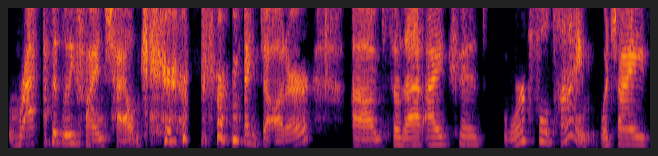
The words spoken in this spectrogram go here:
rapidly find childcare for my daughter um, so that I could work full time, which I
